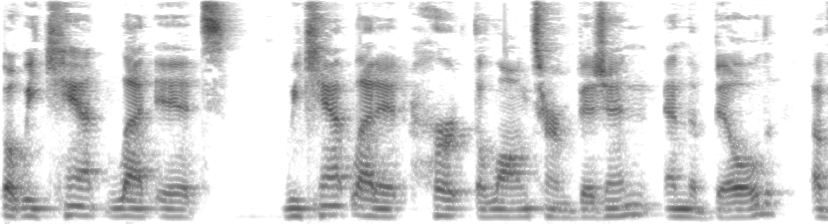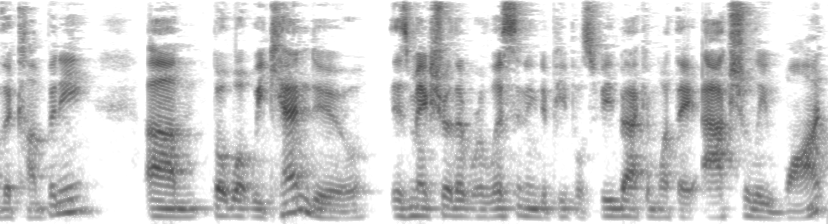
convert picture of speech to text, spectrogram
but we can't let it we can't let it hurt the long-term vision and the build of the company um, but what we can do is make sure that we're listening to people's feedback and what they actually want,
